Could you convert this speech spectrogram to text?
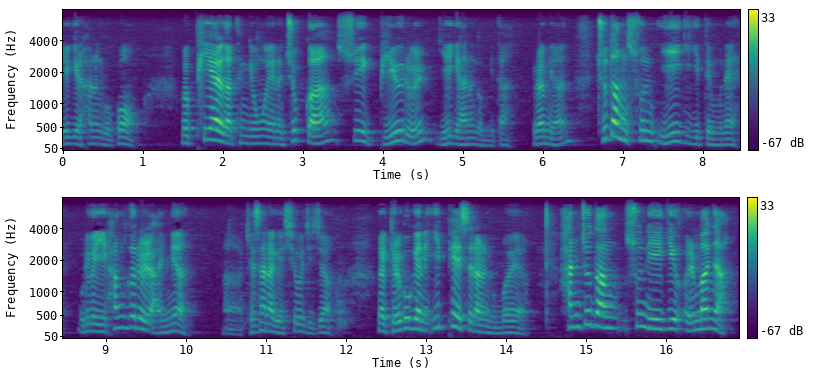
얘기를 하는 거고, 뭐 PER 같은 경우에는 주가 수익 비율을 얘기하는 겁니다. 그러면 주당 순이익이기 때문에 우리가 이 한글을 알면 어, 계산하기 쉬워지죠. 그러니까 결국에는 EPS라는 건 뭐예요? 한 주당 순이익이 얼마냐?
